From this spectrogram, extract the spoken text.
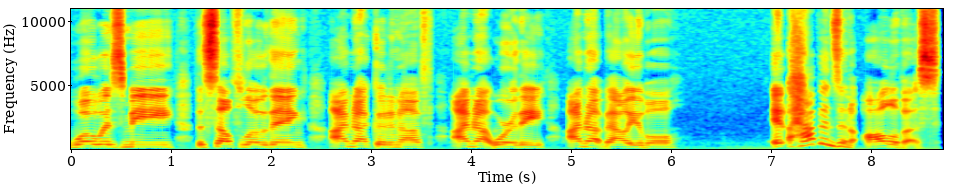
woe is me, the self loathing, I'm not good enough, I'm not worthy, I'm not valuable. It happens in all of us.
